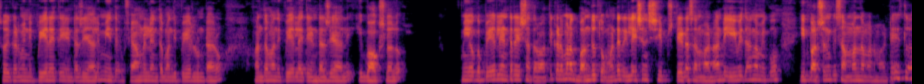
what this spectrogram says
సో ఇక్కడ మీ పేరైతే ఎంటర్ చేయాలి. మీ ఫ్యామిలీలో ఎంతమంది పేర్లు ఉంటారో అంతమంది పేర్లు అయితే ఎంటర్ చేయాలి ఈ బాక్స్‌లలో. మీ యొక్క పేర్లు ఎంటర్ చేసిన తర్వాత ఇక్కడ మనకు బంధుత్వం అంటే రిలేషన్‌షిప్ స్టేటస్ అనమాట. అంటే ఏ విధంగా మీకు ఈ పర్సన్‌కి సంబంధం అనమాట. ఇట్లా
